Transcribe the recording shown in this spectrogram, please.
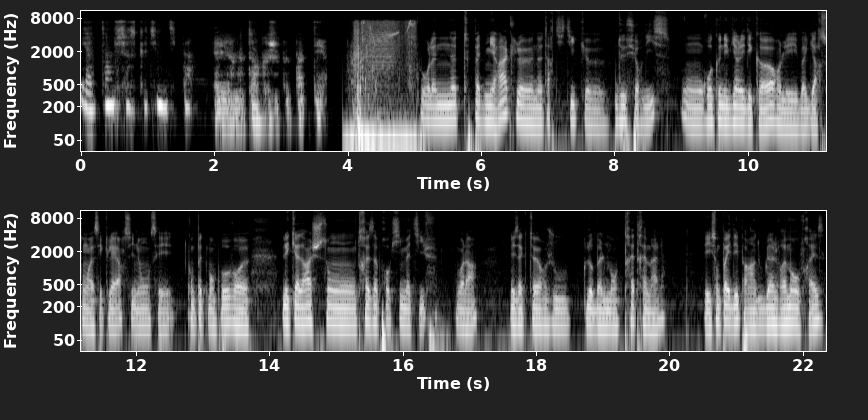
Il y a tant de choses que tu ne dis pas. Et il y en a tant que je peux pas te dire. Pour la note pas de miracle, note artistique 2 euh, sur 10. On reconnaît bien les décors, les bagarres sont assez clairs, sinon c'est complètement pauvre. Les cadrages sont très approximatifs, voilà. Les acteurs jouent globalement très très mal. Et ils sont pas aidés par un doublage vraiment aux fraises.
